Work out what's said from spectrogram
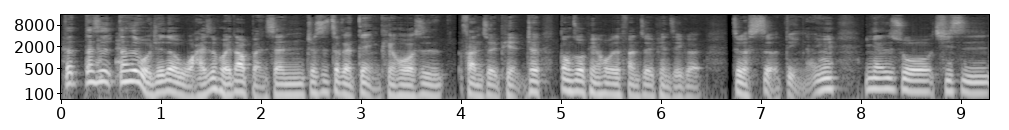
但但是但是，我觉得我还是回到本身，就是这个电影片或者是犯罪片，就动作片或者犯罪片这个这个设定啊。因为应该是说，其实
